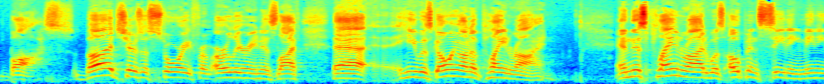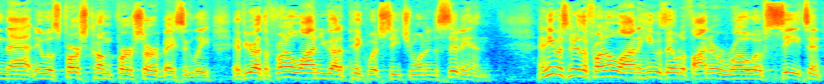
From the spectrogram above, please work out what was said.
boss. Bud shares a story from earlier in his life that he was going on a plane ride. And this plane ride was open seating, meaning that it was first come, first serve, basically. If you're at the front of the line, you got to pick which seat you wanted to sit in. And he was near the front of the line, and he was able to find a row of seats. And,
